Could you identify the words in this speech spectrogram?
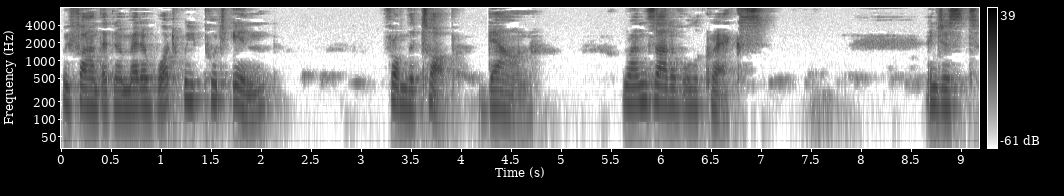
We find that no matter what we put in from the top down, runs out of all the cracks and just,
